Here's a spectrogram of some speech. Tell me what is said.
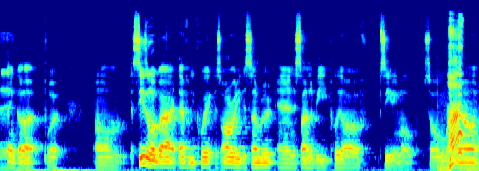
Yeah. Thank God. But um, the season went by definitely quick. It's already December and it's starting to be playoff seeding mode. So right now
